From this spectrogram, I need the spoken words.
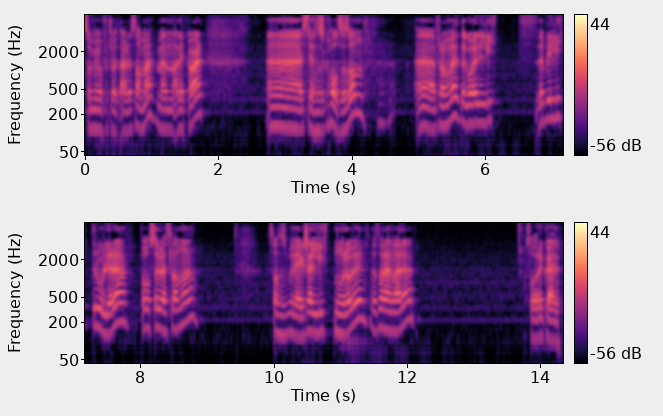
Som jo for så vidt er det samme, men allikevel. Uh, som skal holde seg sånn uh, framover. Det, det blir litt roligere på Sør-Vestlandet. Samtidig som beveger seg litt nordover, dette regnværet. Så er det kveld.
